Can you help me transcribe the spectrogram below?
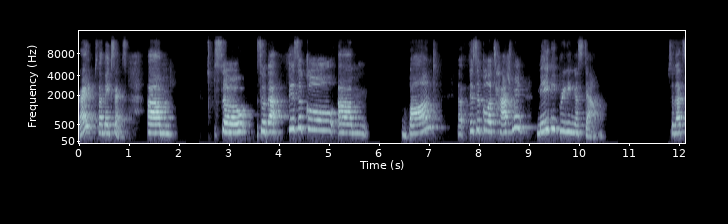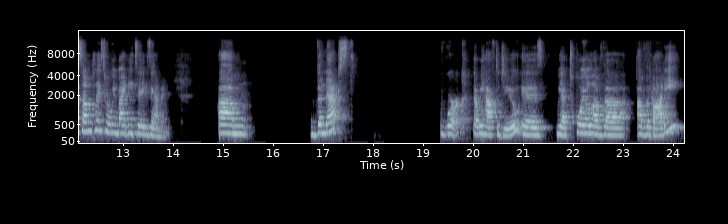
Right? So that makes sense. Um, so, so that physical um, bond, that physical attachment may be bringing us down. So that's some place where we might need to examine. Um, the next work that we have to do is we had toil of the of the body,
